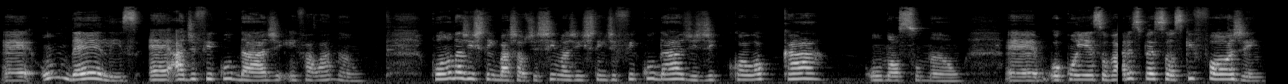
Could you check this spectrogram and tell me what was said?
É, um deles é a dificuldade em falar não. Quando a gente tem baixa autoestima, a gente tem dificuldade de colocar o nosso não. É, eu conheço várias pessoas que fogem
